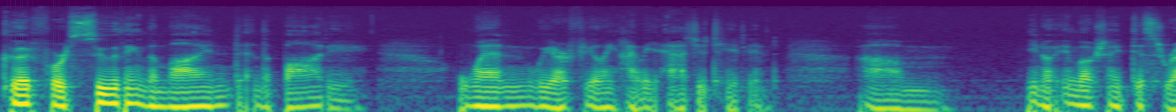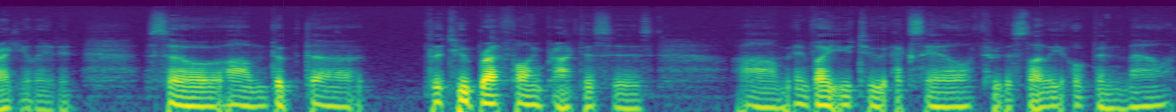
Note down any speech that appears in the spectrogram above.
good for soothing the mind and the body when we are feeling highly agitated, um, you know, emotionally dysregulated. So um, the, the, the two breath following practices um, invite you to exhale through the slightly open mouth.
